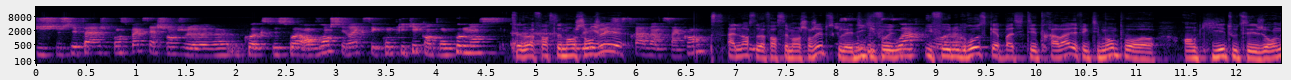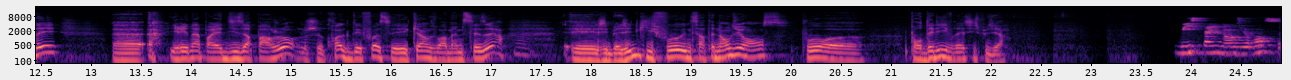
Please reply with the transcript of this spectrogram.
je, sais pas, je pense pas que ça change euh, quoi que ce soit. En revanche, c'est vrai que c'est compliqué quand on commence. Ça doit forcément changer. à 25 ans. Non, ça doit forcément changer parce que vous avez dit qu'il faut, une, il faut une euh, grosse capacité de travail effectivement pour euh, enquiller toutes ces journées. Irina parlait de 10 heures par jour. Je crois que des fois c'est 15 voire même 16 heures. Et j'imagine qu'il faut une certaine endurance pour, pour délivrer, si je puis dire. Oui, ça, une endurance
